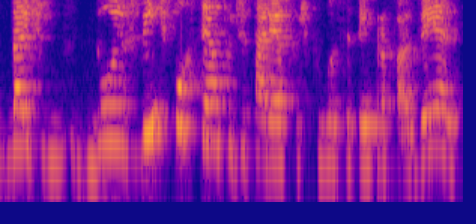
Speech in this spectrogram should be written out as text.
das dos 20% de tarefas que você tem para fazer,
